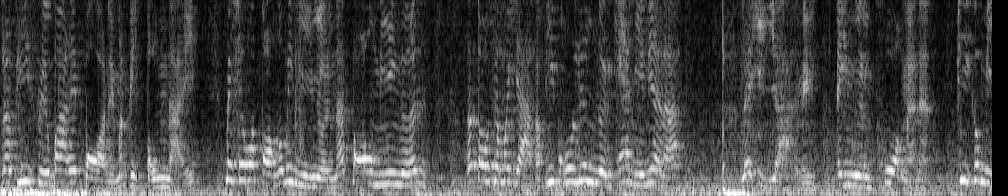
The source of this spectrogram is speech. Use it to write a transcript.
แล้วพี่ซื้อบ้านให้ปอเนี่ยมันผิดตรงไหน ไม่ใช่ว่าตองก็ไม่มีเงินนะ ตองมีเงิน แล้วตองจะมาหย่ากับพี่เพราะเรื่องเงินแค่นี้เนี่ยนะ และอีกอย่างหนึ่งไอ้เงินพวกนั้นน่ะ พี่ก็มี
